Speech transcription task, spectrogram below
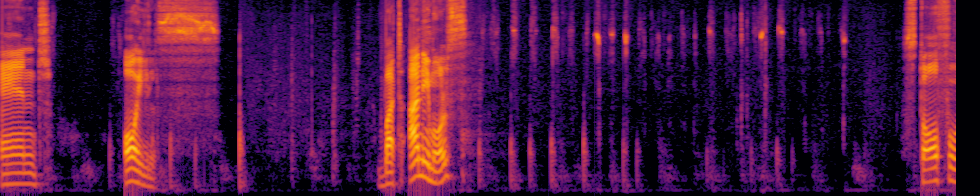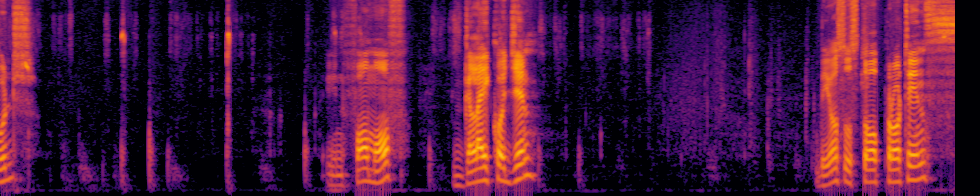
and oils. But animals store food in form of glycogen. They also store proteins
